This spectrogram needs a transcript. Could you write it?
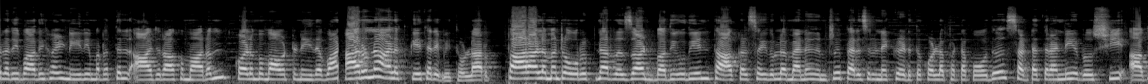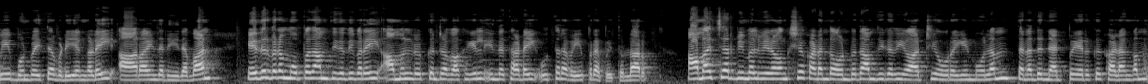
பிரதிவாதிகள் நீதிமன்றத்தில் ஆஜராகுமாறும் கொழும்பு மாவட்ட நீதவான் அருண அலத்கே தெரிவித்துள்ளார். பாராளுமன்ற உறுப்பினர் ரிசார்ட் பதியுதீன் தாக்கல் செய்துள்ள மனு இன்று பரிசீலனைக்கு எடுத்துக் கொள்ளப்பட்ட போது சட்டத்திரணி ருஷி அபி முன்வைத்த விடயங்களை ஆராய்ந்த நீதவான் எதிர்வரும் முப்பதாம் தேதி வரை அமல் இருக்கின்ற வகையில் இந்த தடை உத்தரவை பிறப்பித்துள்ளார். அமைச்சர் விமல் வீரவங்ஷ கடந்த ஒன்பதாம் தேதி ஆற்றிய உரையின் மூலம் தனது நட்பெயருக்கு களங்கம்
